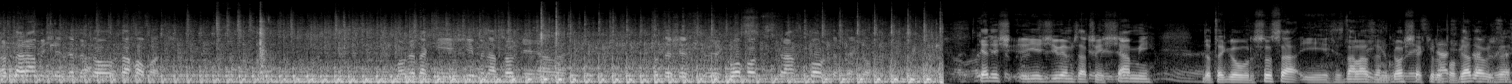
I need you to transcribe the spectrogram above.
No staramy się, żeby to zachować. Może tak nie jeździmy na co dzień, ale to też jest kłopot z transportem tego. Kiedyś jeździłem za częściami do tego Ursusa i znalazłem gościa, który opowiadał, że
